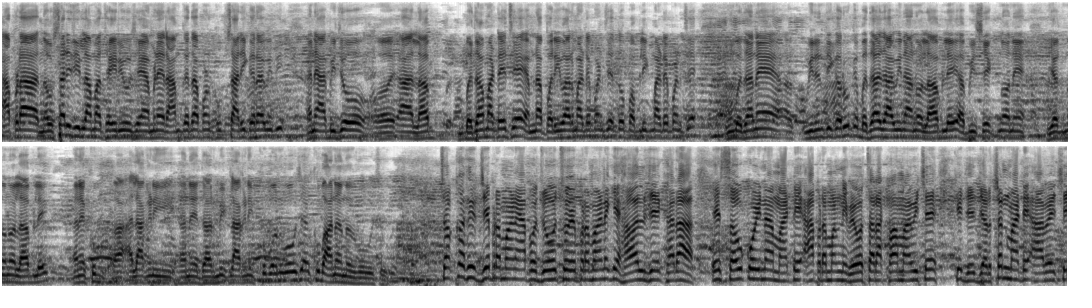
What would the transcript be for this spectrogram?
આપણા નવસારી જિલ્લામાં થઈ રહ્યું છે. એમણે રામકથા પણ ખૂબ સારી કરાવી હતી અને આ બીજો આ લાભ બધા માટે છે, એમના પરિવાર માટે પણ છે, તો પબ્લિક માટે પણ છે. હું બધાને વિનંતી કરું કે બધા જ આવીને આનો લાભ લે, અભિષેકનો અને યજ્ઞનો લાભ લે. અને ખૂબ લાગણી અને ધાર્મિક લાગણી ખૂબ અનુભવું છે ખૂબ આનંદ અનુભવું છું. ચોક્કસ, જે પ્રમાણે આપ જો છો એ પ્રમાણે કે હાલ જે ખરા એ સૌ કોઈના માટે આ પ્રમાણની વ્યવસ્થા રાખવામાં આવી છે કે જે દર્શન માટે આવે છે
